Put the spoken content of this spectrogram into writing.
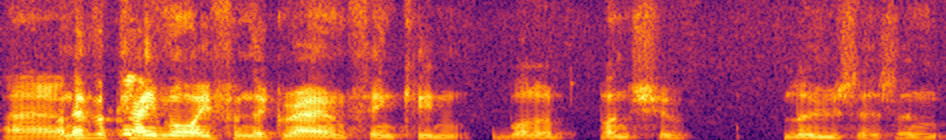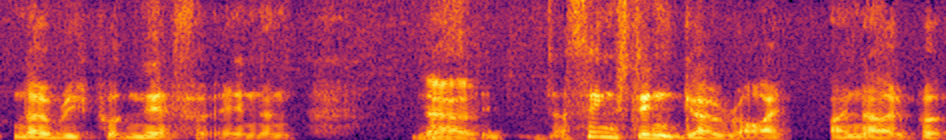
I um, never but- came away from the ground thinking, "What a bunch of losers," and nobody's putting the effort in. And No. nothing- things didn't go right. I know, but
